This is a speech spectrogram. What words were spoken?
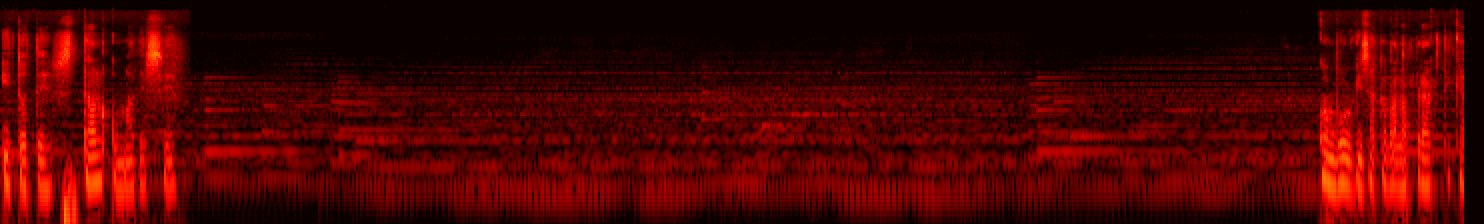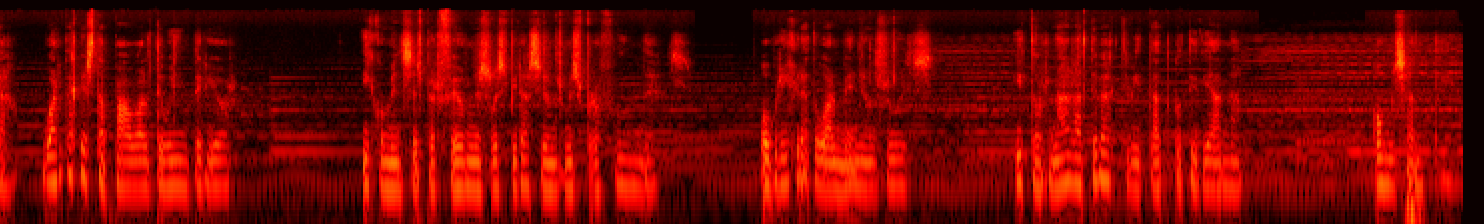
I tot és tal com ha de ser. Quan vulguis acabar la pràctica, guarda aquesta pau al teu interior i comences per fer unes respiracions més profundes. Obrir gradualment els ulls i tornar a la teva activitat quotidiana. Om Shanti.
